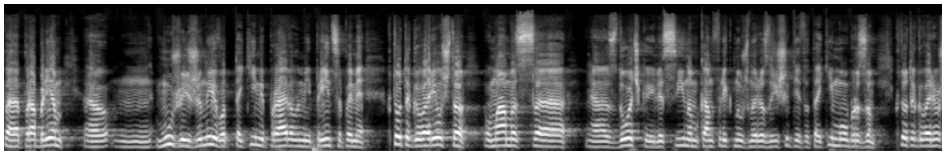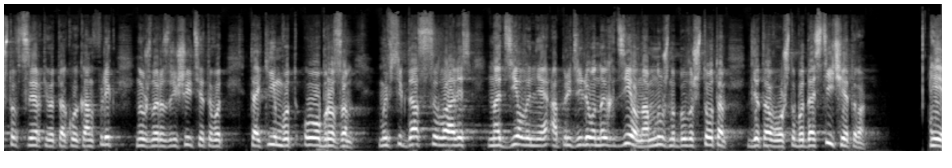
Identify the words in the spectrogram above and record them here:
э, проблем э, мужа и жены вот такими правилами и принципами. Кто-то говорил, что у мамы с э, с дочкой или сыном конфликт нужно разрешить это таким образом. Кто-то говорил, что в церкви вот такой конфликт нужно разрешить это вот таким вот образом. Мы всегда ссылались на делание определенных дел. Нам нужно было что-то для того, чтобы достичь этого. И,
